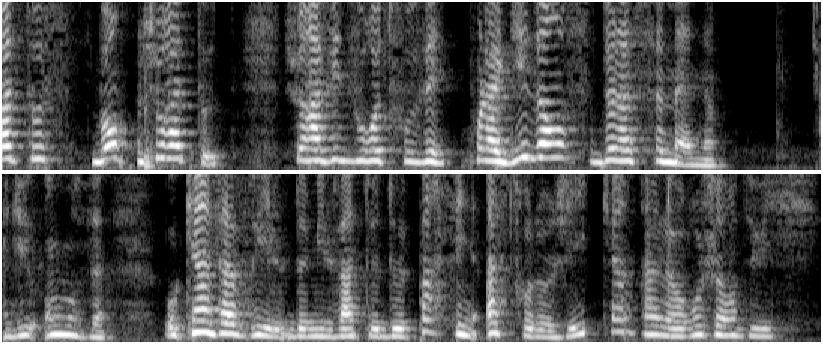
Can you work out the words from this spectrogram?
à tous, bonjour à toutes. Je suis ravie de vous retrouver pour la guidance de la semaine du 11 au 15 avril 2022 par signe astrologique. Alors aujourd'hui,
